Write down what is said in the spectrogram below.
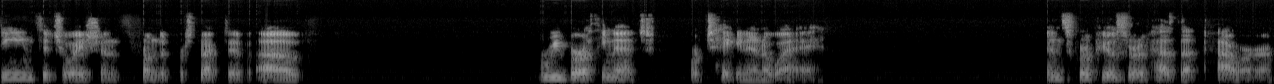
seeing situations from the perspective of rebirthing it or taking it away. And Scorpio sort of has that power.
